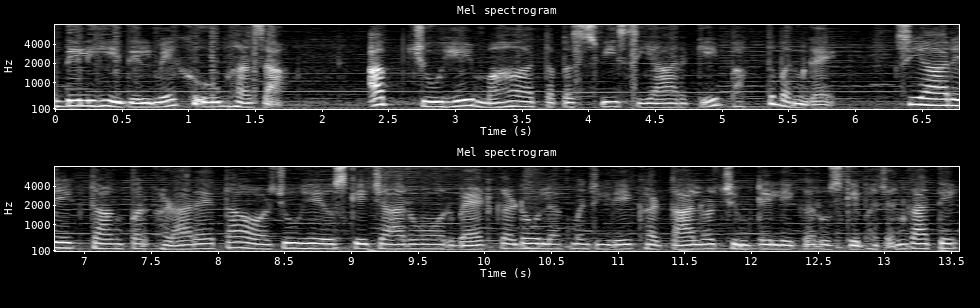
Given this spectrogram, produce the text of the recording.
दिल ही दिल में खूब हंसा। अब चूहे महातपस्वी सियार के भक्त बन गए। सियार एक टांग पर खड़ा रहता और चूहे उसके चारों ओर बैठकर ढोलक, मंजीरे खड़ताल और चिमटे लेकर उसके भजन गाते।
